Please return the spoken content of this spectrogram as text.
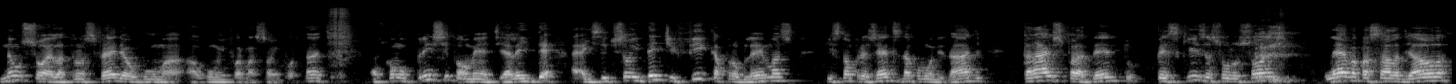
não só ela transfere alguma, alguma informação importante, mas como principalmente ela, a instituição identifica problemas que estão presentes na comunidade, traz para dentro, pesquisa soluções, leva para a sala de aula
